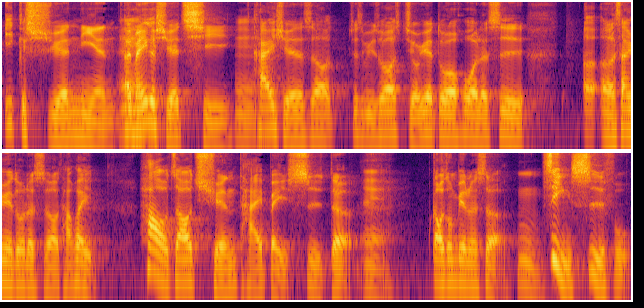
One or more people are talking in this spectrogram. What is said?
一个学年，哎。呃，每一个学期开学的时候，就是比如说九月多或者是呃呃三月多的时候，他会号召全台北市的哎。高中辩论社，嗯，进市府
